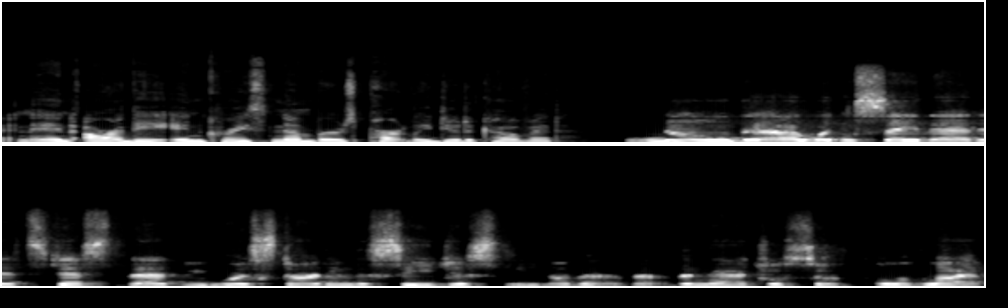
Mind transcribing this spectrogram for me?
and, and are the increased numbers partly due to covid no, I wouldn't say that. It's just that we're starting to see just you know the, the, the natural circle of life.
